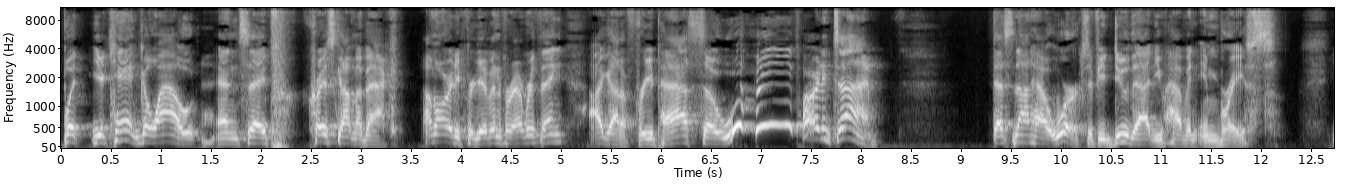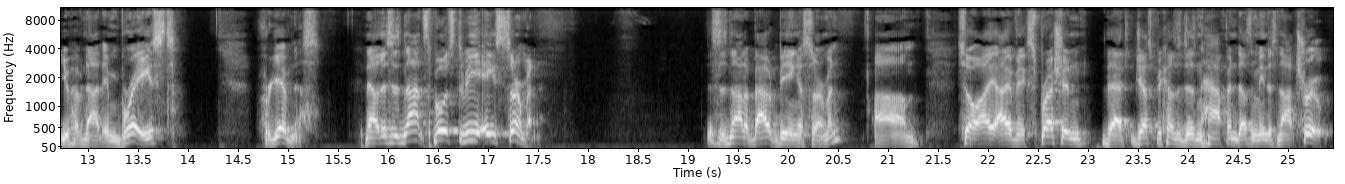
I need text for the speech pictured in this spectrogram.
But you can't go out and say, Christ got my back. I'm already forgiven for everything. I got a free pass, so woohoo, party time. That's not how it works. If you do that, you haven't embraced. You have not embraced forgiveness. Now, this is not supposed to be a sermon. This is not about being a sermon. Um, so I, I have an expression that just because it doesn't happen doesn't mean it's not true.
